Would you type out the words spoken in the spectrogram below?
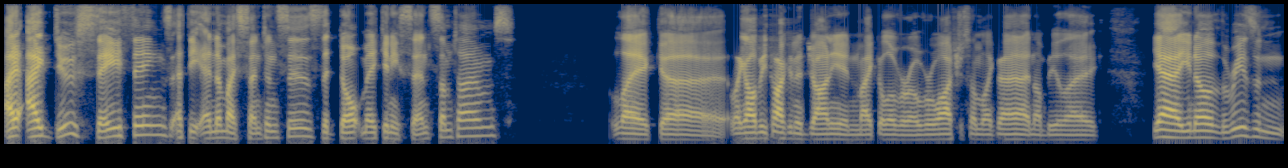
I I do say things at the end of my sentences that don't make any sense sometimes. Like uh, like I'll be talking to Johnny and Michael over Overwatch or something like that, and I'll be like, "Yeah, you know, the reason."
